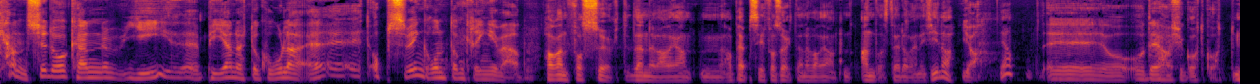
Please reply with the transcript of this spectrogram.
kanskje da kan gi eh, peanøtt og cola eh, et oppsving rundt omkring i verden. Har han forsøkt denne varianten, har Pepsi forsøkt denne varianten andre steder enn i Kina? Ja, Ja. eh, og, og det har ikke gått godt.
